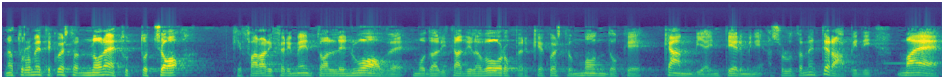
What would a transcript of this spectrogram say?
Naturalmente questo non è tutto ciò che farà riferimento alle nuove modalità di lavoro perché questo è un mondo che cambia in termini assolutamente rapidi, ma è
